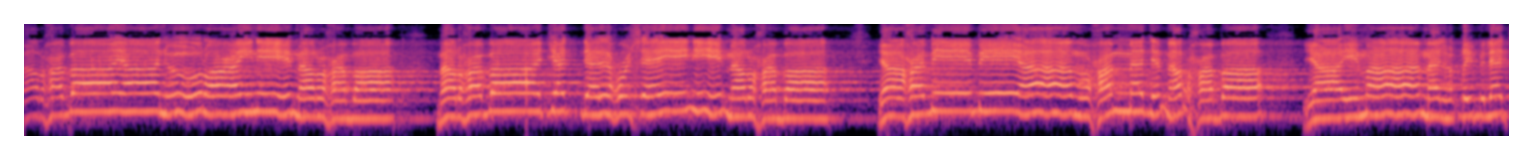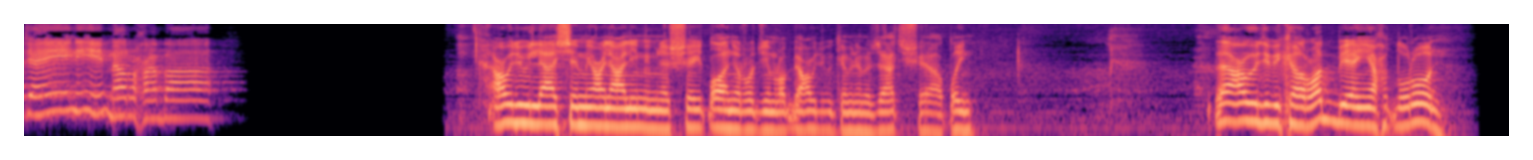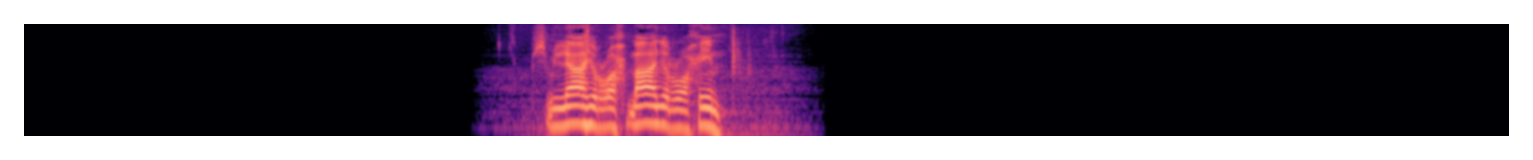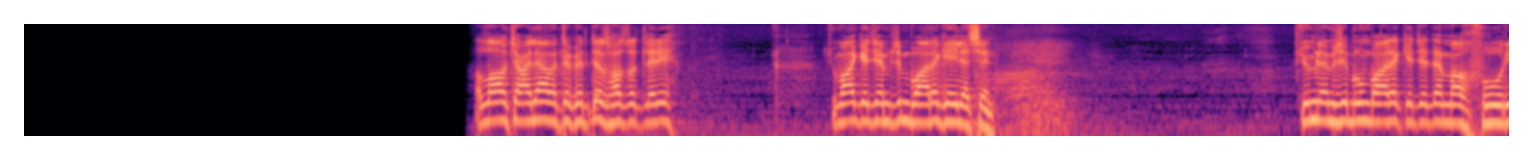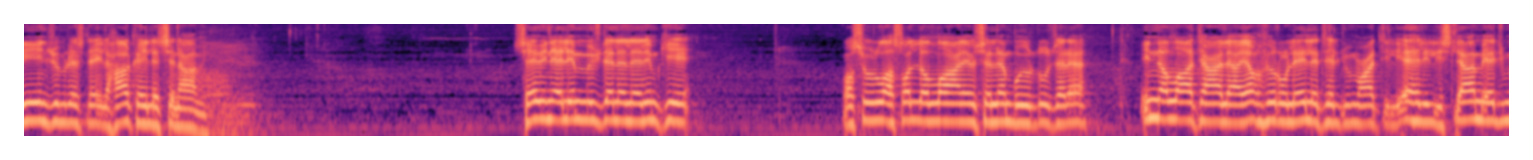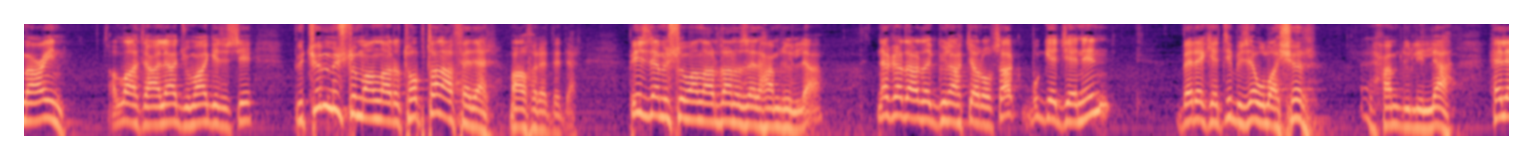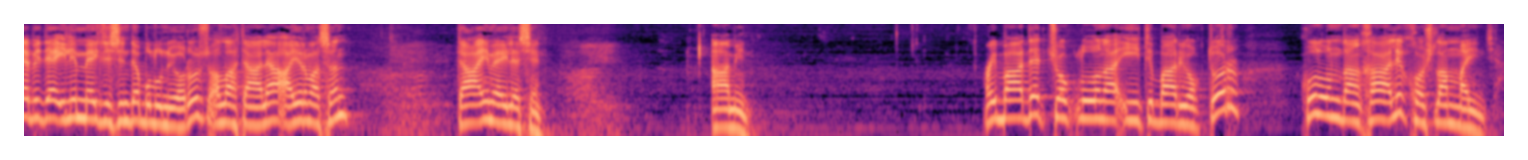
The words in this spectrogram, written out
مرحبا يا نور عيني مرحبا مرحبا جد الحسين مرحبا يا حبيبي يا محمد مرحبا يا إمام القبلتين مرحبا أعوذ بالله السميع العليم من الشيطان الرجيم رب أعوذ بك من همزات الشياطين وأعوذ بك رب أن يحضرون Bismillahirrahmanirrahim. Allahu Teala ve Tekaddes Hazretleri Cuma gecemizi mübarek eylesin. Amin. Cümlemizi bu mübarek gecede mağfurin cümlesine ilhak eylesin. Amin. Amin. Sevinelim, müjdelenelim ki Resulullah sallallahu aleyhi ve sellem buyurduğu üzere İnne Allah Teala yaghfiru leyletel cum'ati li ehlil İslam ecmaîn. Allah Teala cuma gecesi bütün Müslümanları toptan affeder, mağfiret eder. Biz de Müslümanlardanız elhamdülillah. Ne kadar da günahkar olsak bu gecenin bereketi bize ulaşır. Elhamdülillah. Hele bir de ilim meclisinde bulunuyoruz. Allah Teala ayırmasın. Daim eylesin. Amin. İbadet çokluğuna itibar yoktur. Kulundan halik hoşlanmayınca.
